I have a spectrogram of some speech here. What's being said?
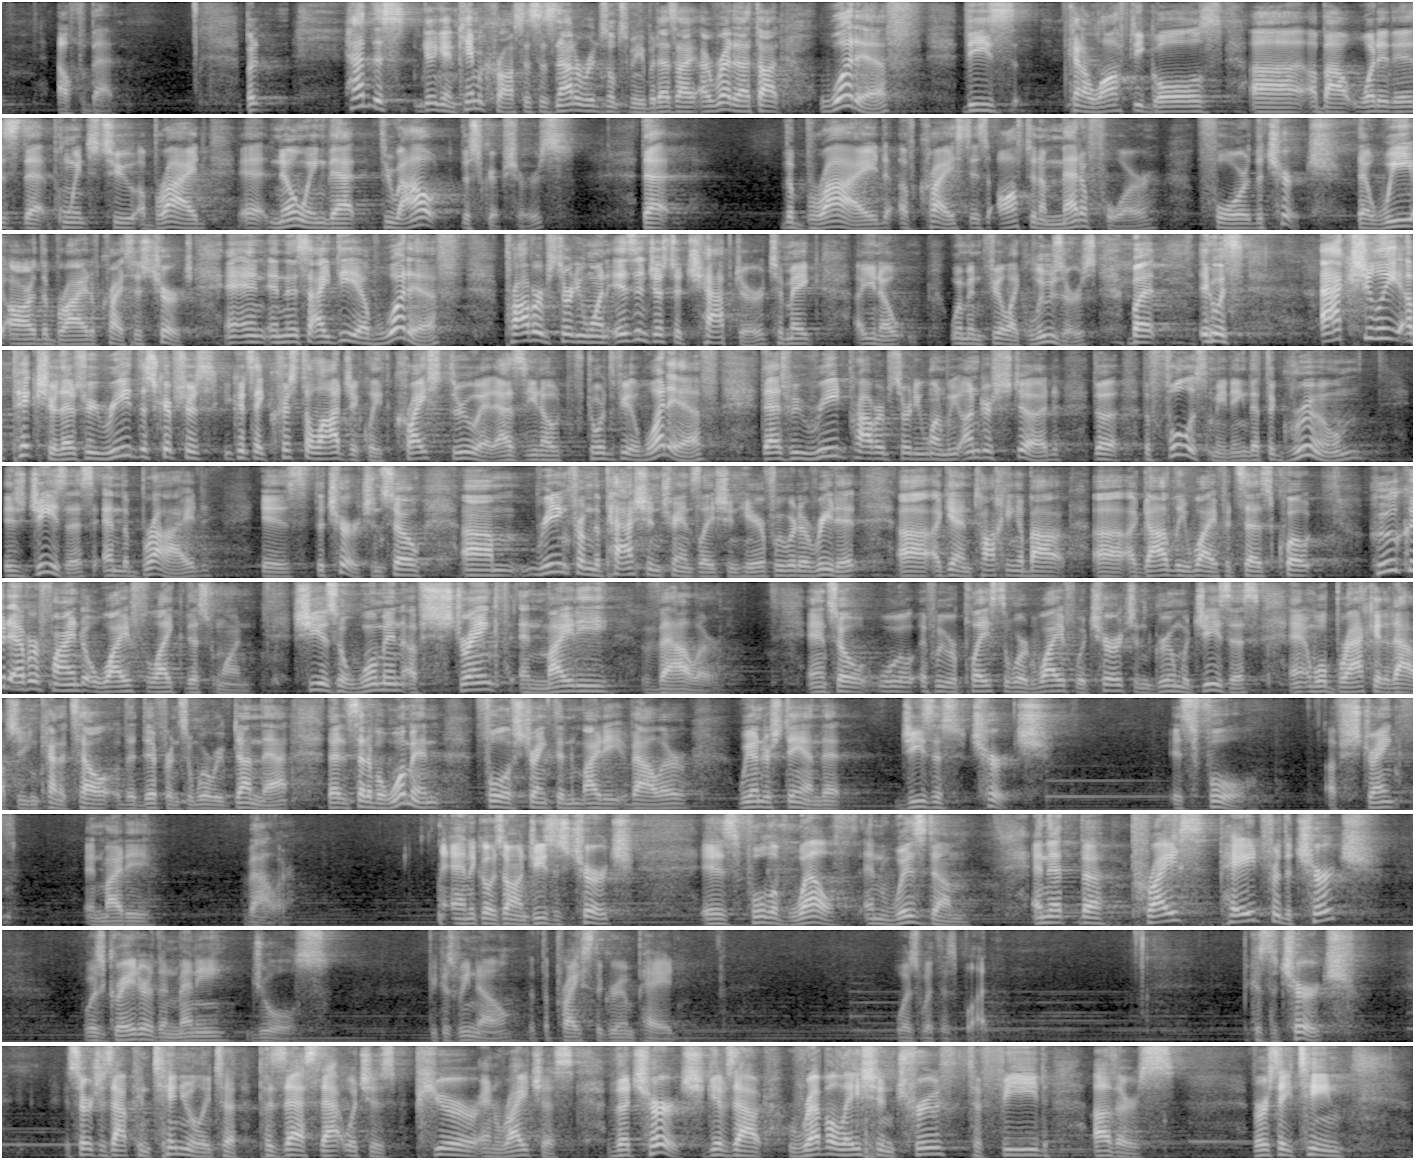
alphabet. But had this, again, came across this, is not original to me, but as I, I read it, I thought, what if these kind of lofty goals uh, about what it is that points to a bride, uh, knowing that throughout the scriptures, that the bride of Christ is often a metaphor for the church, that we are the bride of Christ, his church. And, and this idea of what if Proverbs 31 isn't just a chapter to make, uh, you know, women feel like losers, but it was actually a picture that as we read the scriptures, you could say Christologically, Christ through it as, you know, toward the future. What if that as we read Proverbs 31, we understood the, the fullest meaning that the groom is Jesus and the bride is the church. And so, um, reading from the Passion Translation here, if we were to read it, uh, again, talking about uh, a godly wife, it says, quote, who could ever find a wife like this one? She is a woman of strength and mighty valor. And so, we'll, if we replace the word wife with church and groom with Jesus, and we'll bracket it out so you can kind of tell the difference and where we've done that, that instead of a woman full of strength and mighty valor, we understand that Jesus' church is full of strength and mighty valor. And it goes on Jesus' church is full of wealth and wisdom, and that the price paid for the church was greater than many jewels, because we know that the price the groom paid was with his blood. Because the church it searches out continually to possess that which is pure and righteous. The church gives out revelation truth to feed others. Verse 18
